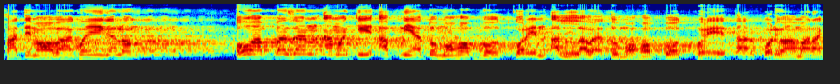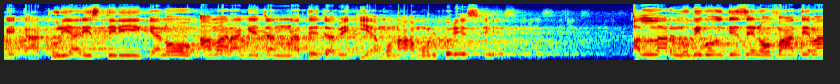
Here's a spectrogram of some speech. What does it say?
ফাতেমা অবাক হয়ে গেল, ও আব্বাজান, আমাকে আপনি এত মহব্বত করেন, আল্লাহ এত মহব্বত করে, তারপরেও আমার আগে কাঠুরিয়ার স্ত্রী কেন আমার আগে জান্নাতে যাবে কি এমন আমল করেছে? আল্লাহর নবী বলতেছেন, ও ফাতেমা,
